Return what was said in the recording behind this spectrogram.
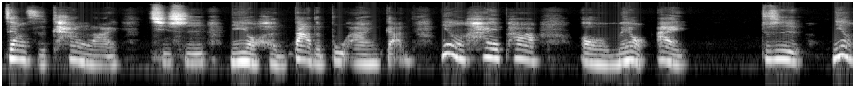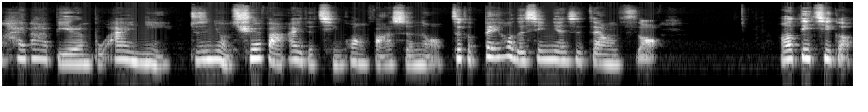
这样子看来，其实你有很大的不安感，你很害怕，呃，没有爱，就是你很害怕别人不爱你，就是你有缺乏爱的情况发生哦。这个背后的信念是这样子哦。然后第七个，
